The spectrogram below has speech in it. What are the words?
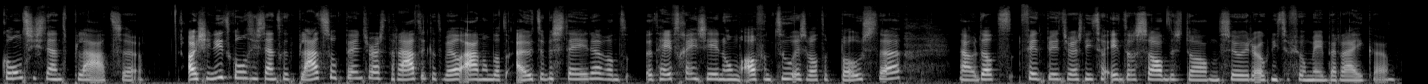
consistent plaatsen. Als je niet consistent kunt plaatsen op Pinterest, raad ik het wel aan om dat uit te besteden. Want het heeft geen zin om af en toe eens wat te posten. Nou, dat vindt Pinterest niet zo interessant, dus dan zul je er ook niet zoveel mee bereiken.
